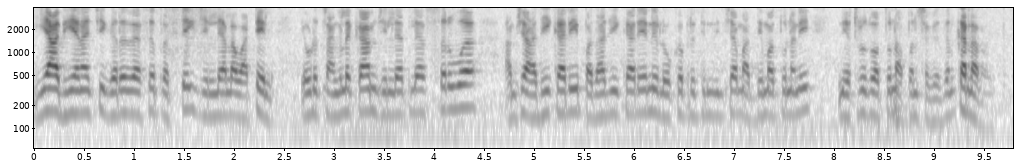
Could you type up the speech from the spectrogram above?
या अभियानाची गरज आहे असं प्रत्येक जिल्ह्याला वाटेल. एवढं चांगलं काम जिल्ह्यातल्या सर्व आमच्या अधिकारी पदाधिकारी आणि लोकप्रतिनिधींच्या माध्यमातून आणि नेतृत्वातून आपण सगळेजण करणार आहोत.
